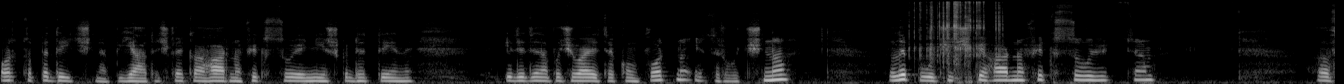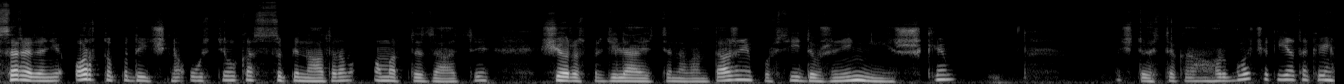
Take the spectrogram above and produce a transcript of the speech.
ортопедична п'яточка, яка гарно фіксує ніжку дитини. І дитина почувається комфортно і зручно. Липучечки гарно фіксуються. Е, Всередині ортопедична устілка з супінатором амортизації, що розподіляється навантаження по всій довжині ніжки. Бачите, ось така горбочок є такий,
